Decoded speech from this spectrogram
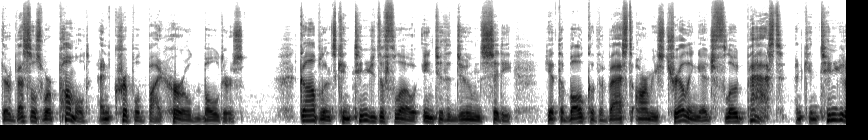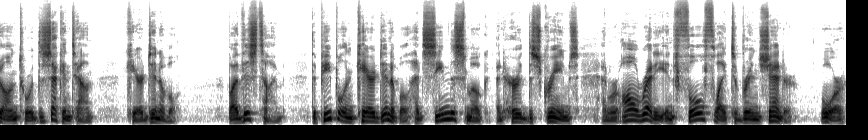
their vessels were pummeled and crippled by hurled boulders. Goblins continued to flow into the doomed city, yet the bulk of the vast army's trailing edge flowed past and continued on toward the second town, Caer Dineval. By this time, the people in Caer Dineval had seen the smoke and heard the screams and were already in full flight to Bryn Shander, or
